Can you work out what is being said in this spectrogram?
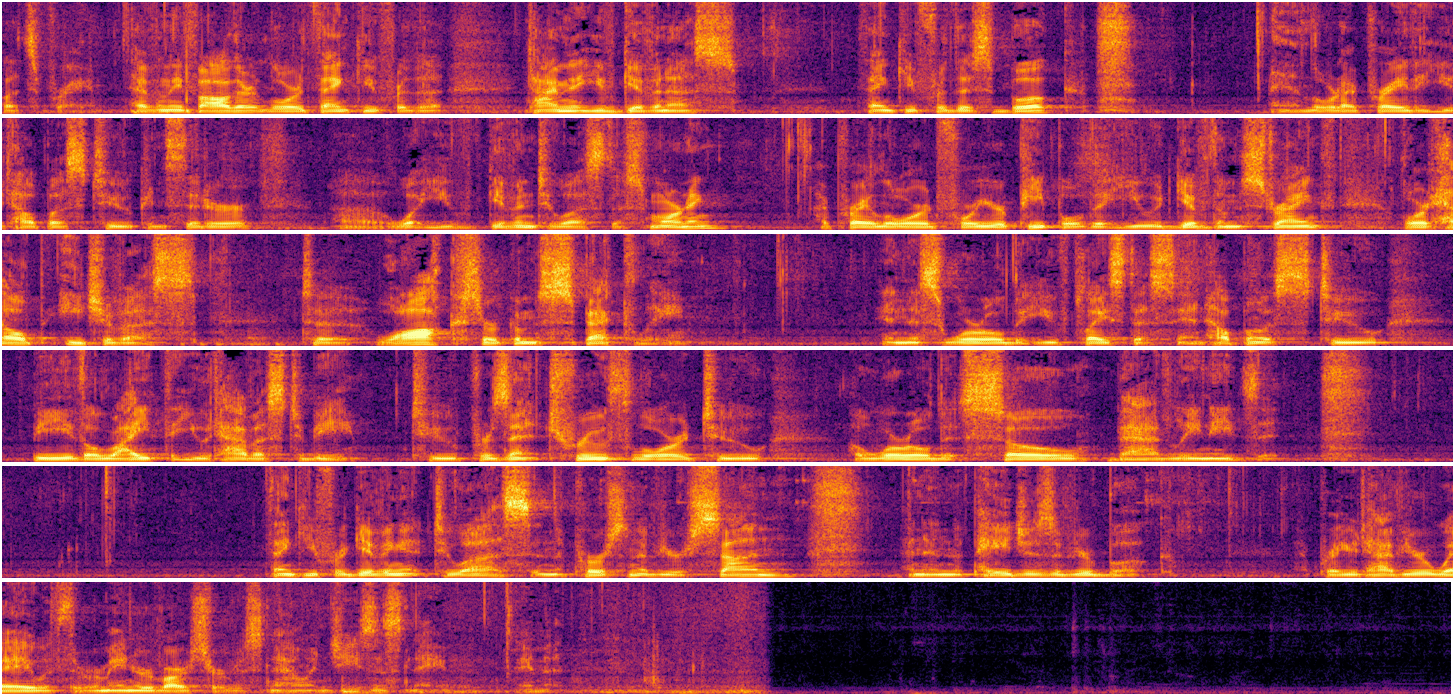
Let's pray. Heavenly Father, Lord, thank you for the time that you've given us. Thank you for this book. And Lord, I pray that you'd help us to consider uh, what you've given to us this morning. I pray, Lord, for your people that you would give them strength. Lord, help each of us to walk circumspectly in this world that you've placed us in. Help us to be the light that you would have us to be, to present truth, Lord, to a world that so badly needs it. Thank you for giving it to us in the person of your Son and in the pages of your book. I pray you'd have your way with the remainder of our service now. In Jesus' name.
